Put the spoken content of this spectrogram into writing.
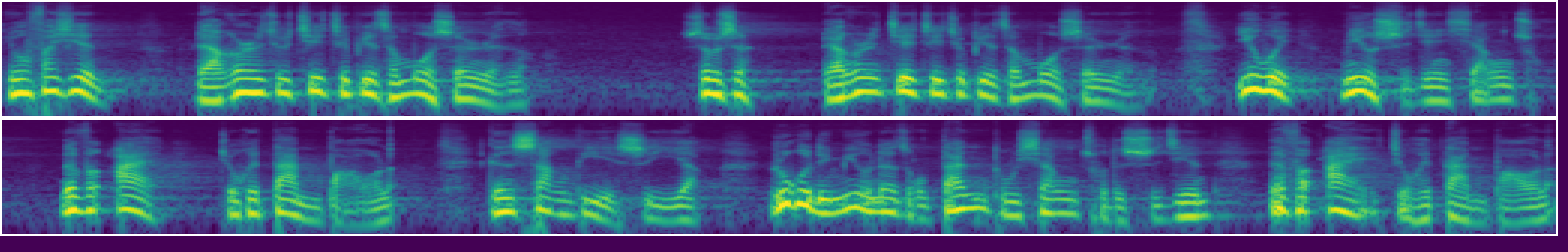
你会发现两个人就渐渐变成陌生人了，是不是？两个人渐渐就变成陌生人了，因为没有时间相处，那份爱就会淡薄了。跟上帝也是一样，如果你没有那种单独相处的时间，那份爱就会淡薄了。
